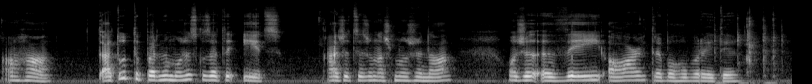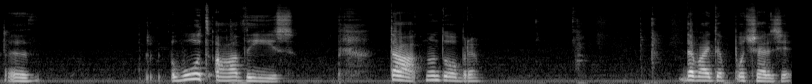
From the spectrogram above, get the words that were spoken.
ага. А тут тепер не можу сказати it's. Адже це ж у нас множина. Отже, they are треба говорити. Uh, What are these? Так, ну добре. Давайте по черзі.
